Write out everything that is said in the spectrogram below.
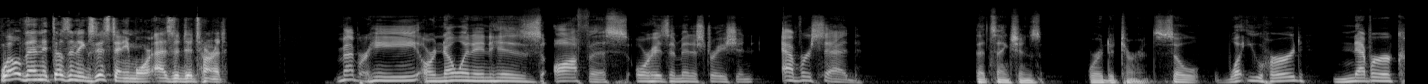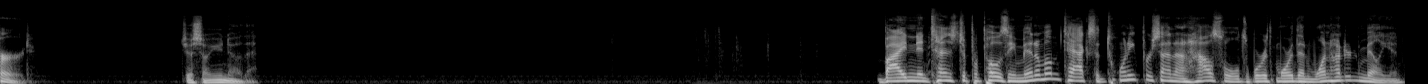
well, then it doesn't exist anymore as a deterrent. Remember, he or no one in his office or his administration ever said that sanctions were a deterrent. So what you heard never occurred. Just so you know that. Biden intends to propose a minimum tax of 20% on households worth more than 100 million,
